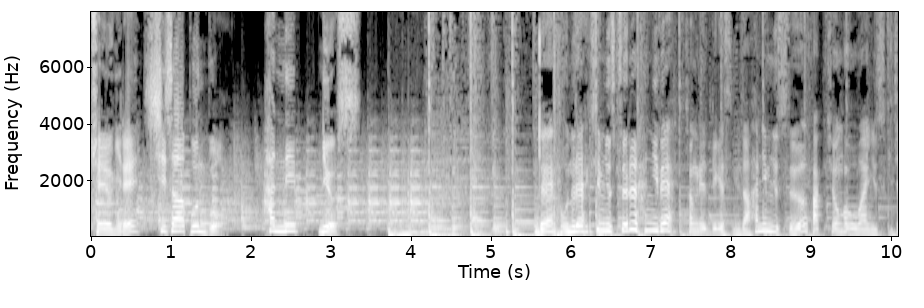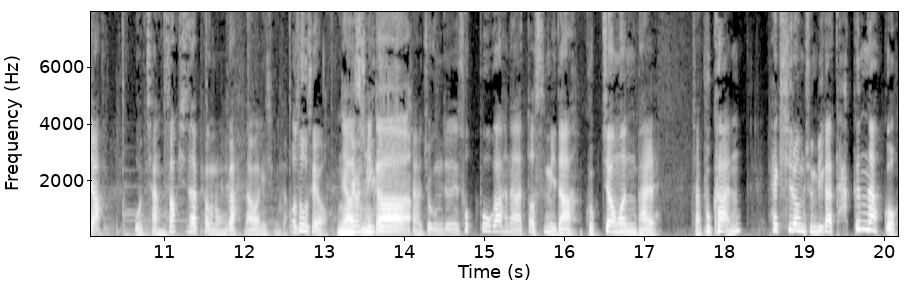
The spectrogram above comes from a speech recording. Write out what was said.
최영일의 시사본부 한입뉴스 네, 오늘의 핵심 뉴스를 한입에 정리해드리겠습니다. 한입뉴스 박정호 오마이뉴스 기자 오창석 시사평론가 나와 계십니다. 어서 오세요. 안녕하십니까. 자, 조금 전에 속보가 하나 떴습니다. 국정원 발. 자, 북한 핵실험 준비가 다 끝났고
